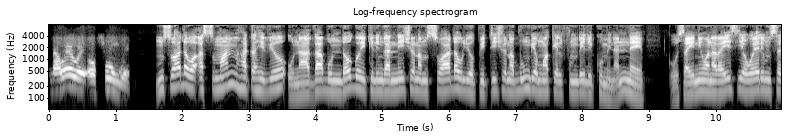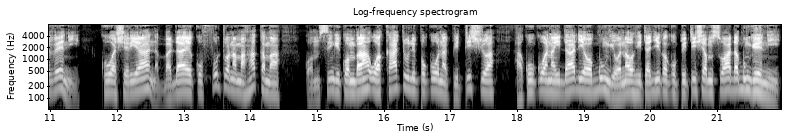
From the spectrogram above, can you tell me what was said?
na wewe ufungwe. Mswada wa Asuman hata hivyo una adhabu ndogo ikilinganishwa na mswada uliopitishwa na bunge mwaka elfu mbili kumi na nne kusainiwa na Rais Yoweri Museveni kuwa sheria na baadaye kufutwa na mahakama kwa msingi kwamba wakati ulipokuwa unapitishwa hakukuwa na idadi ya wabunge wanaohitajika kupitisha mswada bungeni.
